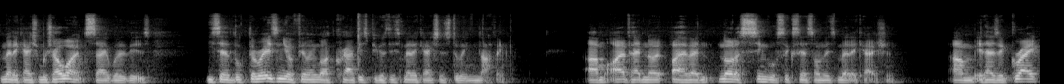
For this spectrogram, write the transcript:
medication, which I won't say what it is, he said, look, the reason you're feeling like crap is because this medication is doing nothing. Um, I've had no, I have had not a single success on this medication. Um, it has a great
